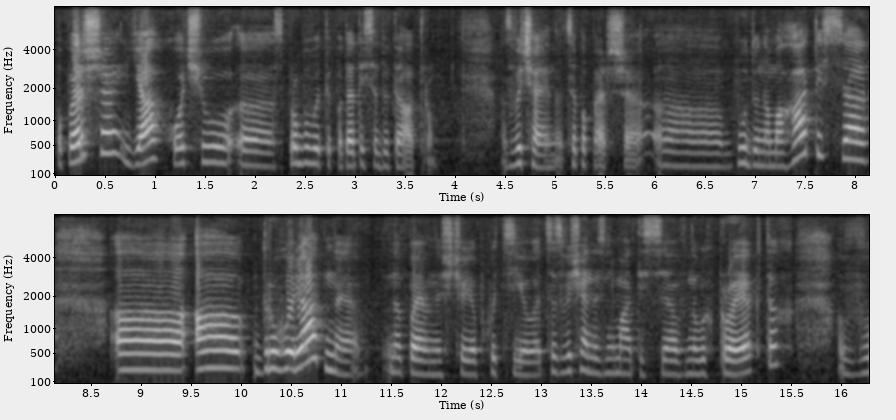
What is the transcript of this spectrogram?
По-перше, я хочу е, спробувати податися до театру. Звичайно, це по-перше. Е, буду намагатися. Е, а другорядне, напевне, що я б хотіла, це звичайно зніматися в нових проєктах, в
